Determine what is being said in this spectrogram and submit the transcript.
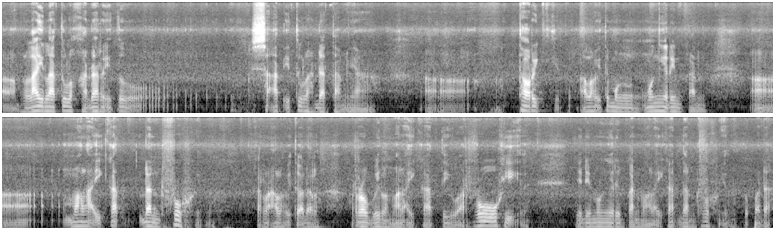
uh, Lailatul Qadar itu saat itulah datangnya uh, Taurik gitu. Allah itu meng mengirimkan uh, malaikat dan ruh gitu. Karena Allah itu adalah Robil malaikati waruhi. Jadi mengirimkan malaikat dan ruh itu kepada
